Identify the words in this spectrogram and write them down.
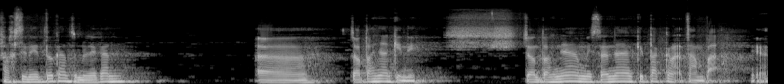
Vaksin itu kan sebenarnya kan eh, contohnya gini. Contohnya misalnya kita kena campak ya.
